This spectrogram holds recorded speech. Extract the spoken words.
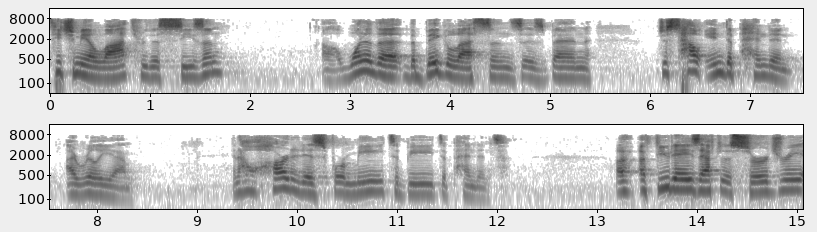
teaching me a lot through this season. Uh, one of the, the big lessons has been just how independent I really am and how hard it is for me to be dependent. A, a few days after the surgery,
